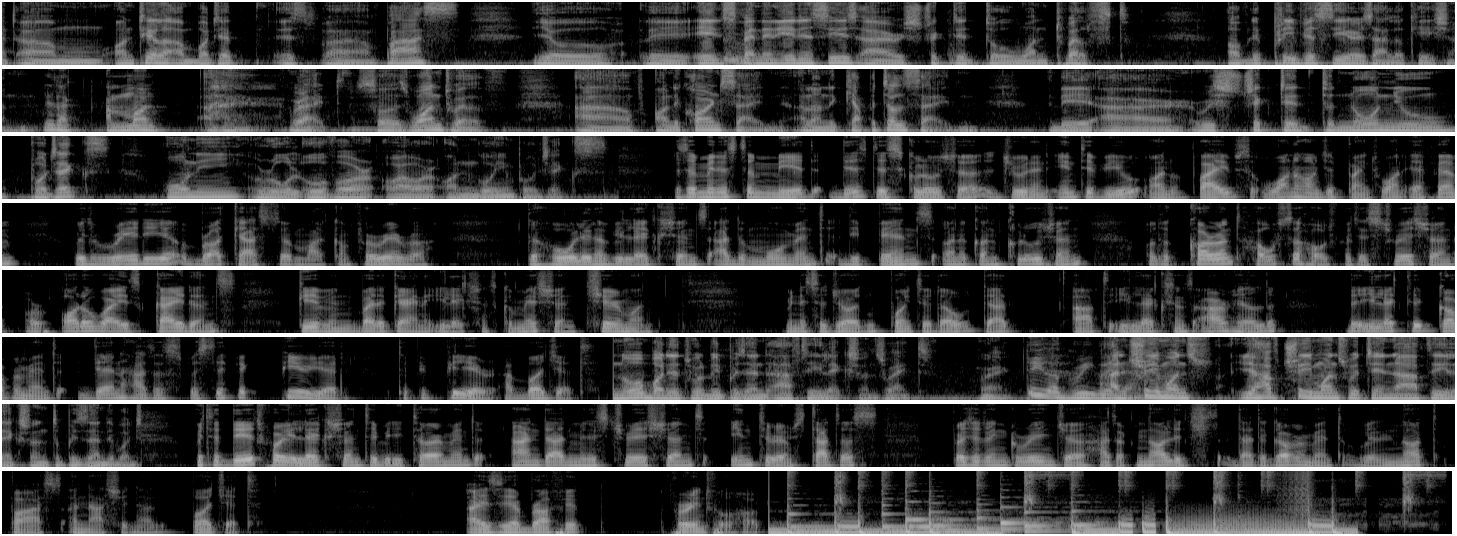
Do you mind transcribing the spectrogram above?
that um, until a budget is uh, passed, you the aid spending agencies are restricted to one twelfth of the previous year's allocation. It's like a month. Uh, right. So it's one twelfth uh, on the current side, and on the capital side, they are restricted to no new projects, only roll over our ongoing projects. The minister made this disclosure during an interview on Vibes 100.1 FM with radio broadcaster Malcolm Ferreira. The holding of elections at the moment depends on the conclusion of the current house to house registration or otherwise guidance given by the Guyana Elections Commission chairman. Minister Jordan pointed out that after elections are held, the elected government then has a specific period to prepare a budget. No budget will be presented after elections, right? Right. Do you agree with and that? three months, you have three months within after the election to present the budget. With a date for election to be determined and the administration's interim status, President Granger has acknowledged that the government will not pass a national budget. Isaiah Braffett for InfoHub.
